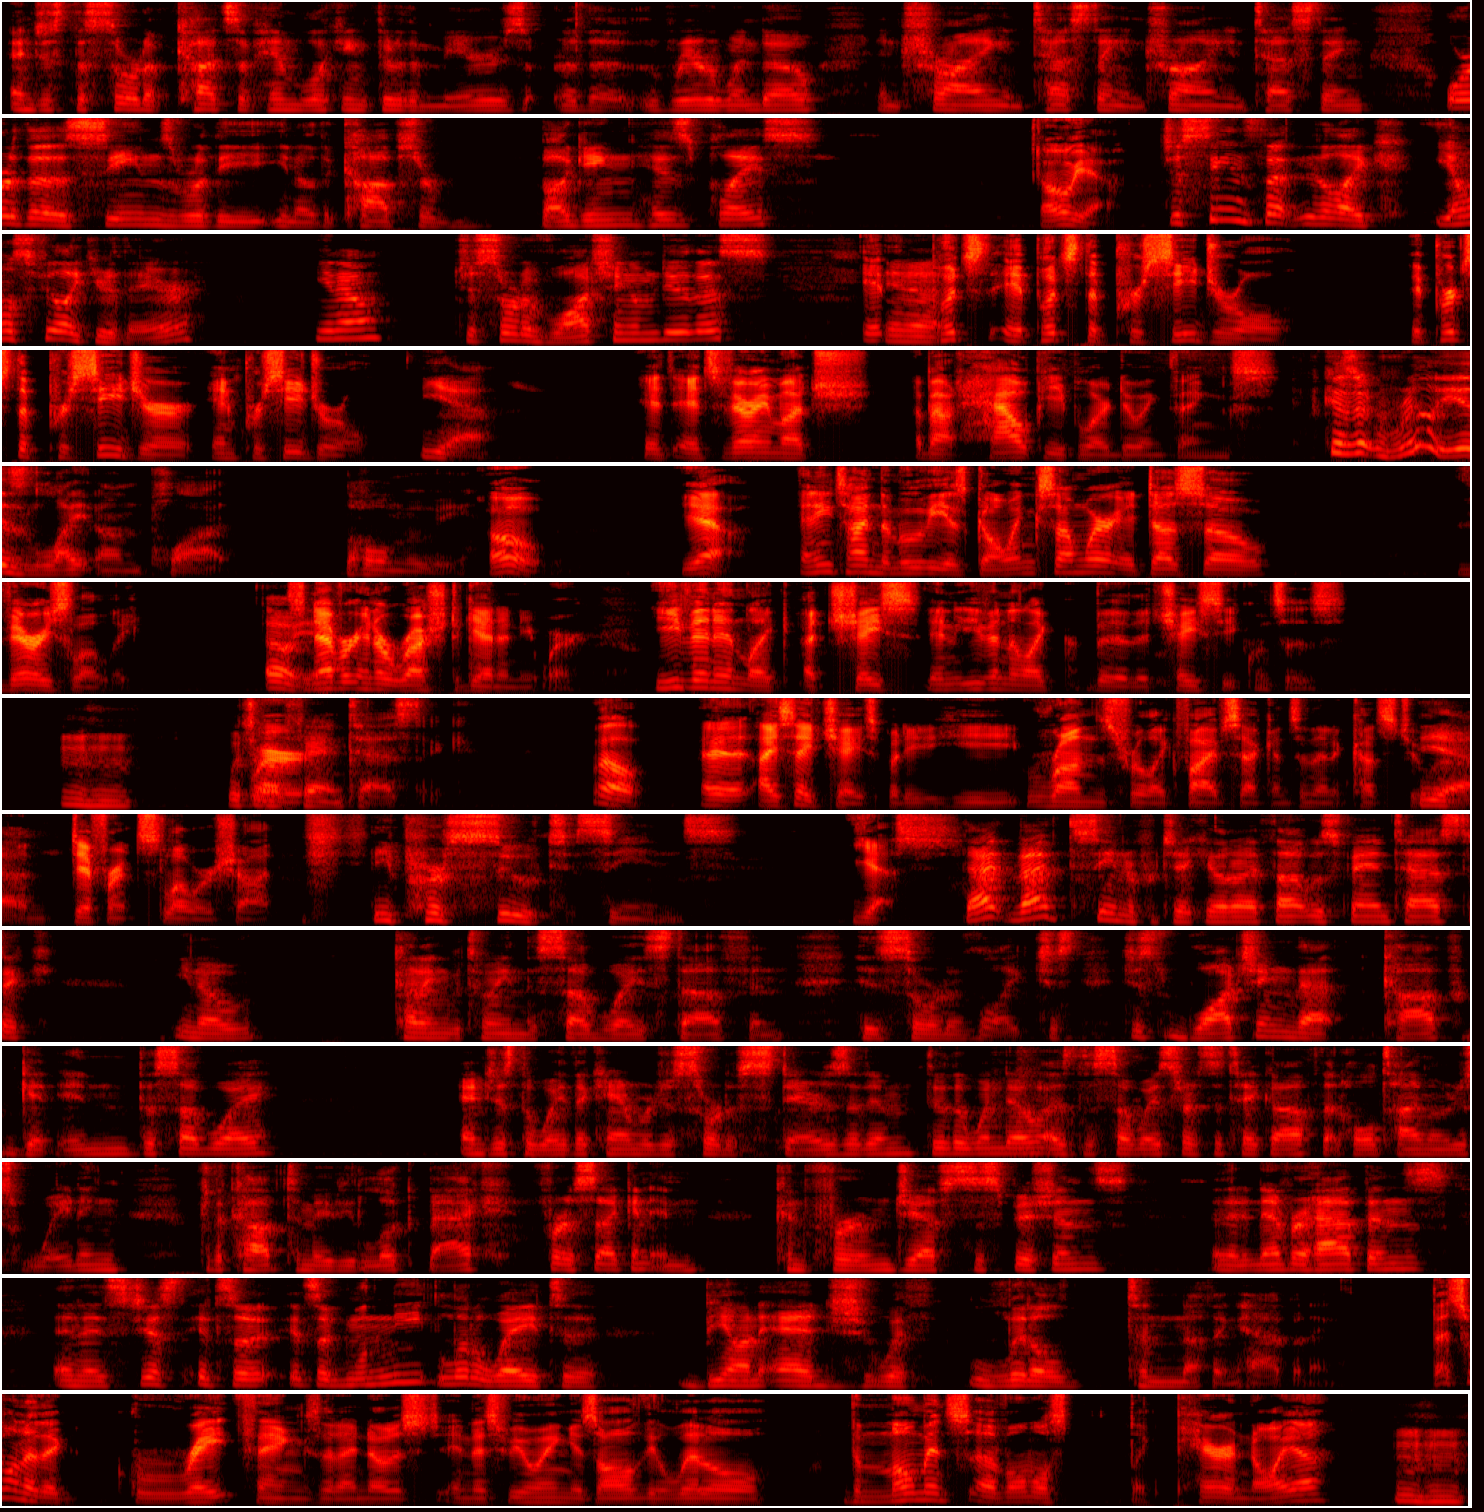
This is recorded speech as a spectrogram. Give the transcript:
and just the sort of cuts of him looking through the mirrors or the rear window and trying and testing and trying and testing or the scenes where the you know the cops are bugging his place Oh yeah. just scenes that you're like you almost feel like you're there you know just sort of watching him do this It a- puts it puts the procedural it puts the procedure in procedural. yeah It, it's very much about how people are doing things. because it really is light on plot the whole movie Oh, yeah. Anytime the movie is going somewhere, it does so very slowly. oh it's yeah. never in a rush to get anywhere. Even in like a chase, and even in like the the chase sequences. mm-hmm. which are fantastic Well, I, I say chase, but he, he runs for like five seconds, and then it cuts to a- a, different, slower shot. the pursuit scenes Yes. that that scene in particular i thought was fantastic you know cutting between the subway stuff and his sort of like just just watching that cop get in the subway and just the way the camera just sort of stares at him through the window as the subway starts to take off that whole time i'm just waiting for the cop to maybe look back for a second and confirm jeff's suspicions and then it never happens. And it's just it's a it's a neat little way to be on edge with little to nothing happening. That's one of the great things that I noticed in this viewing is all the little the moments of almost like paranoia. mm-hmm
